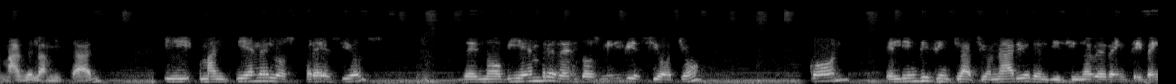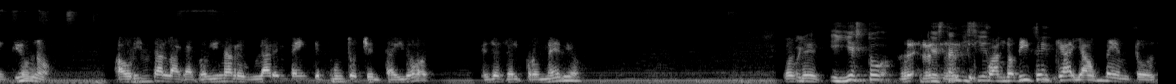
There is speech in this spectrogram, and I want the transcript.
más de la mitad, y mantiene los precios de noviembre del 2018 con el índice inflacionario del 19, 20 y 21. Ahorita la gasolina regular en 20.82, ese es el promedio. Entonces, y esto que están diciendo cuando dicen que hay aumentos,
